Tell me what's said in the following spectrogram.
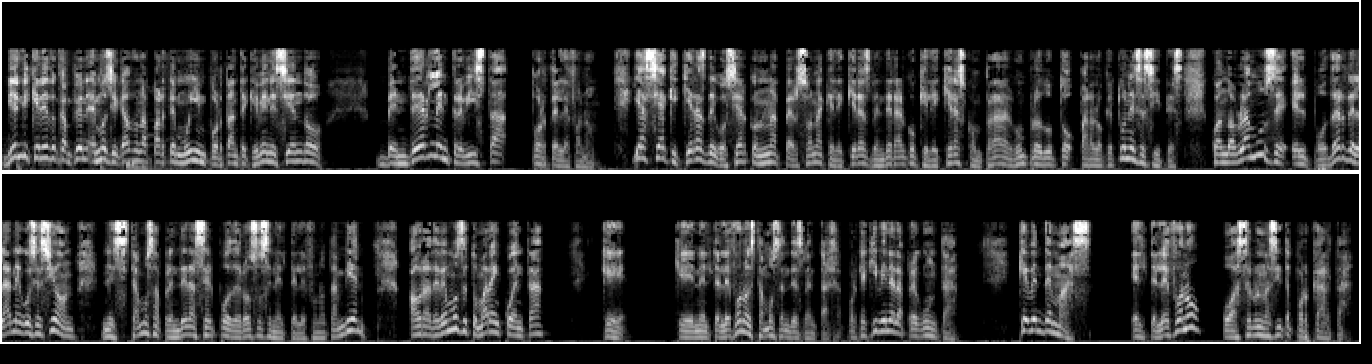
Bien, mi querido campeón, hemos llegado a una parte muy importante que viene siendo vender la entrevista por teléfono. Ya sea que quieras negociar con una persona que le quieras vender algo, que le quieras comprar algún producto para lo que tú necesites. Cuando hablamos de el poder de la negociación, necesitamos aprender a ser poderosos en el teléfono también. Ahora debemos de tomar en cuenta que que en el teléfono estamos en desventaja, porque aquí viene la pregunta, ¿qué vende más? ¿El teléfono o hacer una cita por carta?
